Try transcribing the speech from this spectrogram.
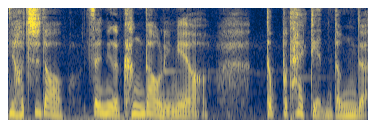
你要知道，在那个坑道里面哦，都不太点灯的，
